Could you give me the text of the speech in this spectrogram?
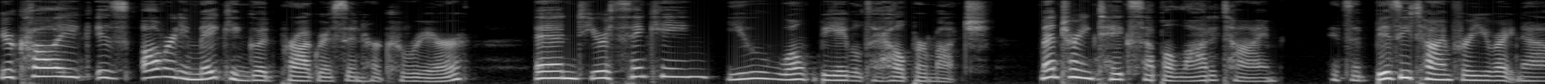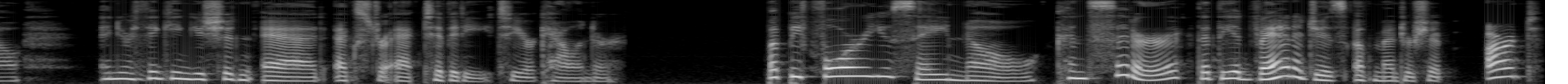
Your colleague is already making good progress in her career, and you're thinking you won't be able to help her much. Mentoring takes up a lot of time, it's a busy time for you right now, and you're thinking you shouldn't add extra activity to your calendar. But before you say no, consider that the advantages of mentorship aren't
